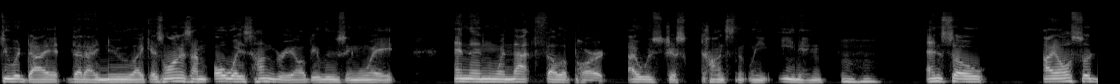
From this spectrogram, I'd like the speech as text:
do a diet that I knew, like, as long as I'm always hungry, I'll be losing weight. And then when that fell apart, I was just constantly eating. Mm-hmm. And so I also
